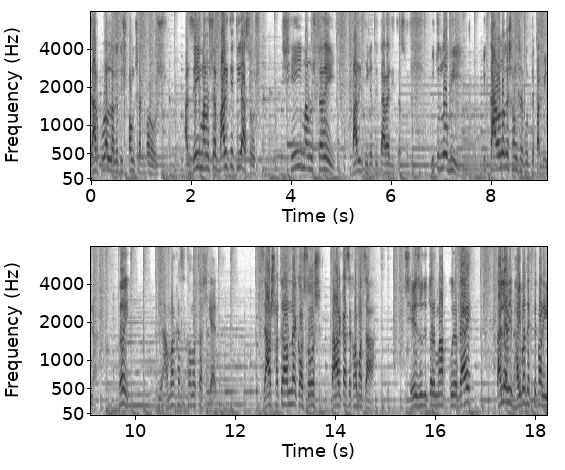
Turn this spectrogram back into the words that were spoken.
যার পোলার লগে তুই সংসার করস, আর যেই মানুষটার বাড়িতে তুই আসস, সেই মানুষটারেই বাড়ি থেকে তুই তারা দিতেছস। তুই তো লোভী, তুই কারও লগে সংসার করতে পারবি না। তুই আমার কাছে ক্ষমা চাস কেন? যার সাথে অন্যায় করছস তার কাছে ক্ষমা চা। সে যদি তোরে মাফ করে দেয় তাহলে আমি ভাইবা দেখতে পারি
